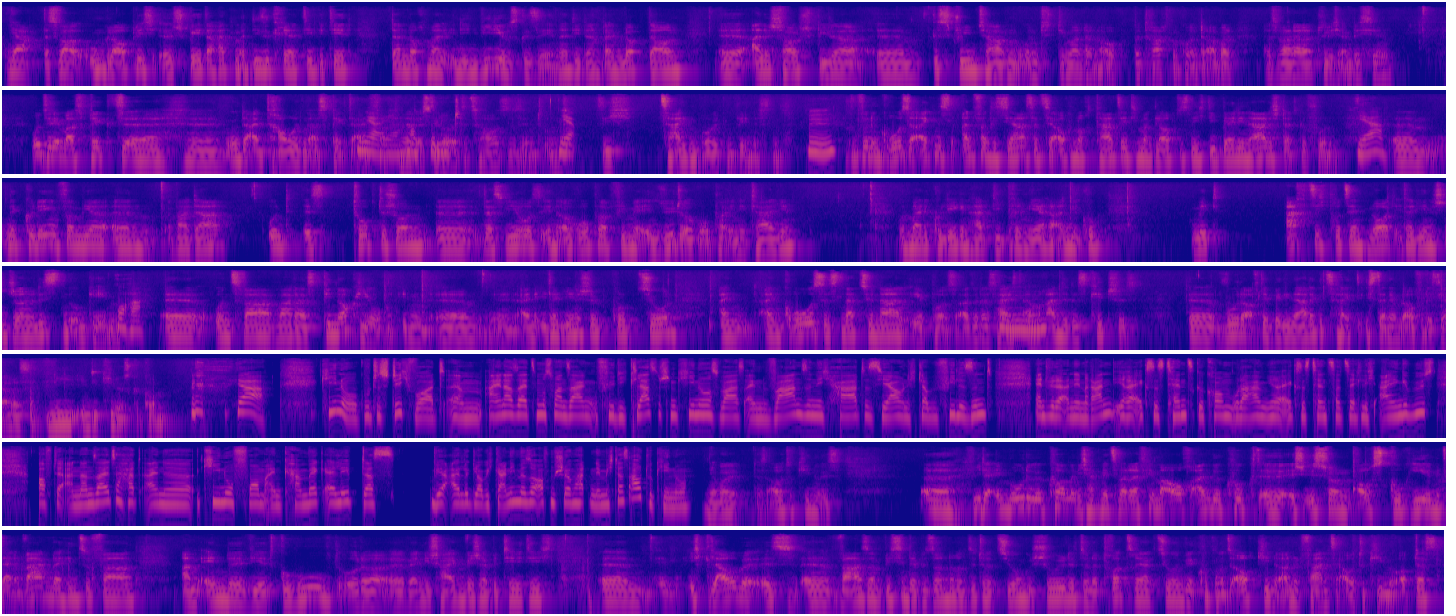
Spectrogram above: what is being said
ja, das war unglaublich. Äh, Später hat man diese Kreativität dann nochmal in den Videos gesehen, ne, die dann beim Lockdown äh, alle Schauspieler ähm, gestreamt haben und die man dann auch betrachten konnte. Aber das war dann natürlich ein bisschen unter dem Aspekt, äh, äh, unter einem traurigen Aspekt einfach, Ja, ja, ne, dass die. Leute zu Hause sind und Ja. sich zeigen wollten wenigstens. Mhm. Und von den großen Ereignissen Anfang des Jahres hat es ja auch noch tatsächlich, man glaubt es nicht, die Berlinale stattgefunden. Ja. Ähm, eine Kollegin von mir ähm, war da und es tobte schon äh, das Virus in Europa, vielmehr in Südeuropa, in Italien. Und meine Kollegin hat die Premiere angeguckt mit 80 Prozent norditalienischen Journalisten umgeben. Äh, und zwar war das Pinocchio, in, in eine italienische Produktion, ein, ein großes Nationalepos, also das heißt am Rande des Kitsches. Äh, wurde auf der Berlinale gezeigt, ist dann im Laufe des Jahres nie in die Kinos gekommen. Ja, Kino, gutes Stichwort. Ähm, einerseits muss man sagen, für die klassischen Kinos war es ein wahnsinnig hartes Jahr und ich glaube, viele sind entweder an den Rand ihrer Existenz gekommen oder haben ihre Existenz tatsächlich eingebüßt. Auf der anderen Seite hat eine Kinoform ein Comeback erlebt, das wir alle, glaube ich, gar nicht mehr so auf dem Schirm hatten, nämlich das Autokino. Jawohl, das Autokino ist äh, wieder in Mode gekommen. Ich habe mir zwei, drei Filme auch angeguckt. Äh, es ist schon auch skurril, mit seinem Wagen dahin zu fahren. Am Ende wird gehupt oder äh, werden die Scheibenwischer betätigt. Ähm, ich glaube, es äh, war so ein bisschen der besonderen Situation geschuldet, so eine Trotzreaktion. Wir gucken uns auch Kino an und fahren ins Autokino. Ob das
